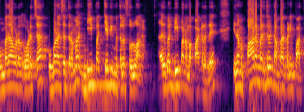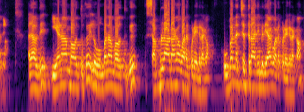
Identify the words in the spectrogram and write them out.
ஒன்பதாவோட உடைச்சா உபநட்சத்திரமா டீப்பா கேபி மத்தில சொல்லுவாங்க. அது போல டீப்பா நம்ம பாக்குறது இது நம்ம பாரம்பரியத்திலும் கம்பேர் பண்ணி பார்த்துக்கலாம். அதாவது ஏழாம் பாவத்துக்கு இல்ல ஒன்பதாம் பாவத்துக்கு சப்ளாடாக வரக்கூடிய கிரகம் உபநட்சத்திராதிபதியாக வரக்கூடிய கிரகம்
